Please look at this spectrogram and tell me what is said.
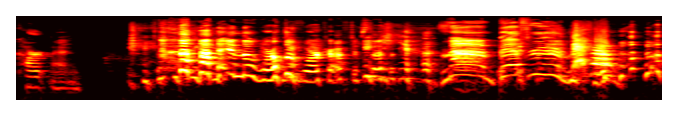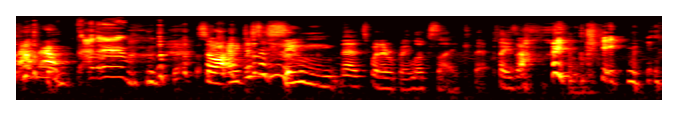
Cartman. in the World of Warcraft stuff. Yes. Mom, bathroom, Bathroom! Bathroom! bathroom. So I just assume that's what everybody looks like that plays online gaming.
